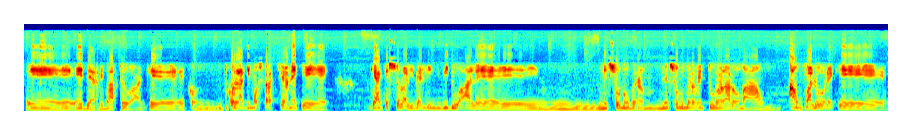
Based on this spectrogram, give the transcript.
eh, ed è arrivato anche con, con la dimostrazione che che anche solo a livello individuale in, nel, suo numero, nel, suo numero, 21 la Roma ha un, ha un valore che,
